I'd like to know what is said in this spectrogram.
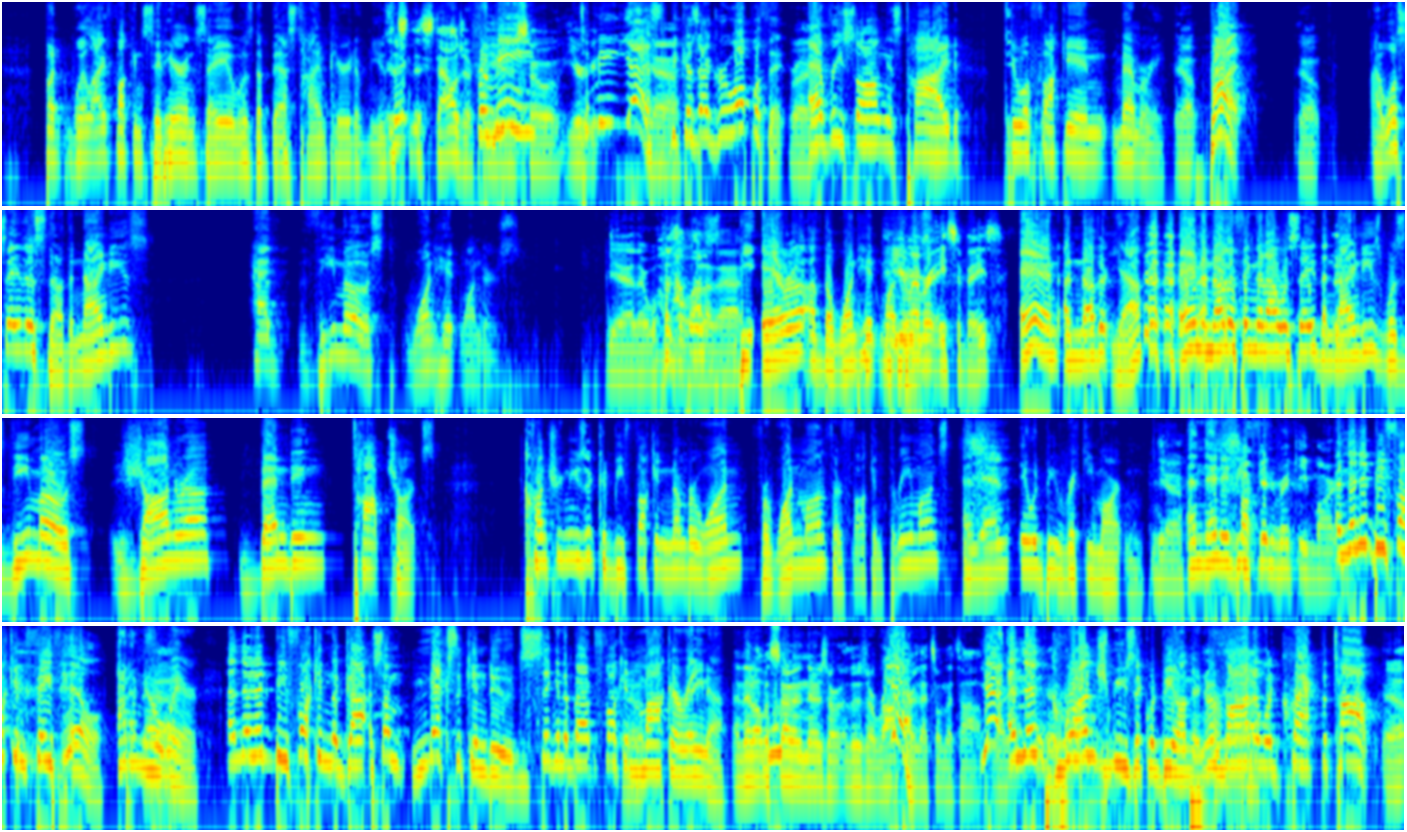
But will I fucking sit here and say it was the best time period of music? It's nostalgia for, For you, me, so you're to me, yes, yeah. because I grew up with it. Right. Every song is tied to a fucking memory. Yep, But yep. I will say this though, the 90s had the most one-hit wonders. Yeah, there was That a lot was of that. The era of the one-hit Do you remember Ace of Base? And another, yeah. and another thing that I would say, the '90s was the most genre-bending top charts. Country music could be fucking number one for one month or fucking three months, and then it would be Ricky Martin, Yeah. and then it'd be, Fucking Ricky Martin. and then it'd be fucking Faith Hill out of nowhere, and then it'd be fucking the guy, some Mexican dudes singing about fucking Yeah. Macarena. And then all of a sudden, there's a there's a rocker Yeah. that's on the top. Yeah, Like, and then grunge music would be on there. Nirvana Yeah. would crack the top. yeah.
